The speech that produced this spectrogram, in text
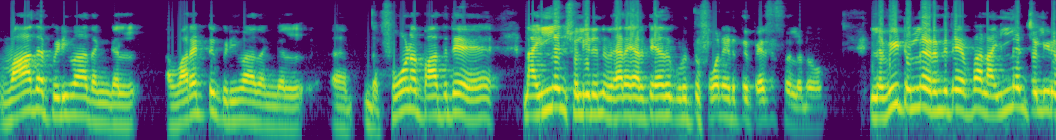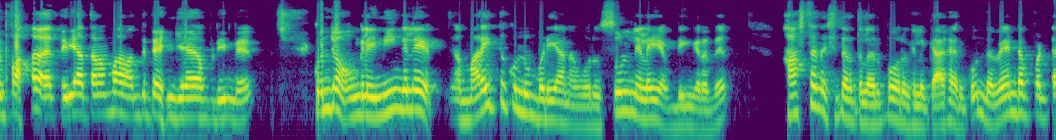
வாத பிடிவாதங்கள் வரட்டு பிடிவாதங்கள் இந்த ஃபோனை பார்த்துட்டு நான் இல்லைன்னு சொல்லிடுன்னு வேற யார்கிட்டயாவது கொடுத்து ஃபோன் எடுத்து பேச சொல்லணும். இல்லை வீட்டுள்ள இருந்துட்டே எப்பா நான் இல்லைன்னு சொல்லிடுப்பா தெரியாதனமா வந்துட்டேங்க அப்படின்னு கொஞ்சம் உங்களை நீங்களே மறைத்து கொள்ளும்படியான ஒரு சூழ்நிலை அப்படிங்கிறது ஹஸ்த நட்சத்திரத்துல இருப்பவர்களுக்காக இருக்கும். இந்த வேண்டப்பட்ட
